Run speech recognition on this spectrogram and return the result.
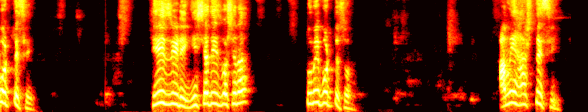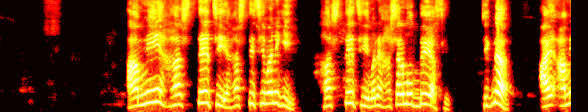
পড়তেছে। হি ইজ রিডিং হির সাথে ইজ বসে না? তুমি পড়তেছ। আমি হাসতেছি। আমি হাসতেছি। হাসতেছি মানে কি? হাসতেছি মানে হাসার মধ্যেই আছি। ঠিক না? আই আমি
